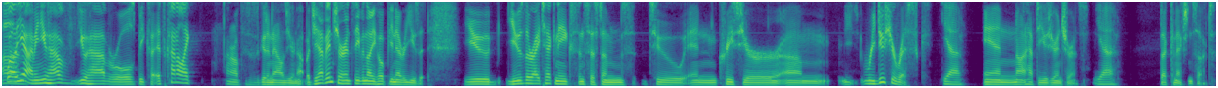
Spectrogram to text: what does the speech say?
well, Um, yeah. I mean, you have you have rules because it's kind of like I don't know if this is a good analogy or not, but you have insurance even though you hope you never use it. You use the right techniques and systems to increase your um, reduce your risk Yeah. and not have to use your insurance. Yeah. That connection sucked,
